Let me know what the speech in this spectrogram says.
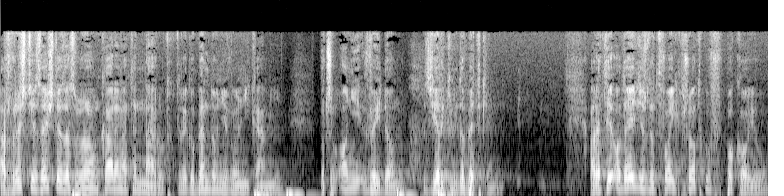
Aż wreszcie ześlę zasłużoną karę na ten naród, którego będą niewolnikami, po czym oni wyjdą z wielkim dobytkiem. Ale Ty odejdziesz do Twoich przodków w pokoju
